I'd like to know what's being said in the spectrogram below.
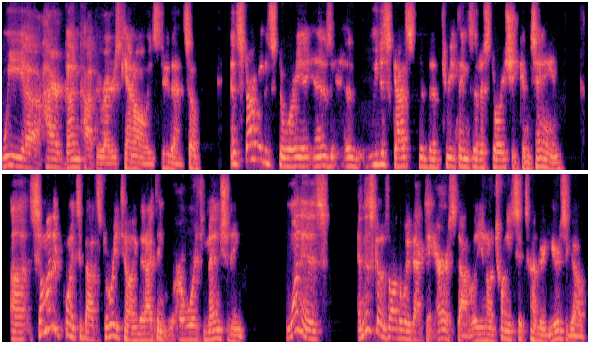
we uh, hired gun copywriters can't always do that. So, and start with a story. As, as we discussed, the, the three things that a story should contain. Uh, some other points about storytelling that I think are worth mentioning. One is, and this goes all the way back to Aristotle, you know, 2,600 years ago.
